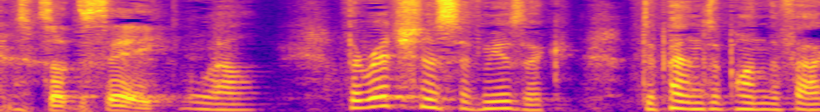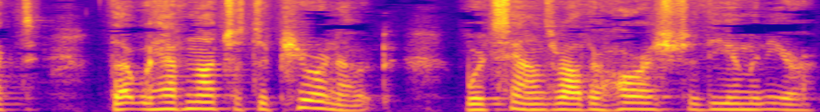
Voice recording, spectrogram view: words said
so to say. Well, the richness of music depends upon the fact that we have not just a pure note, which sounds rather harsh to the human ear,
